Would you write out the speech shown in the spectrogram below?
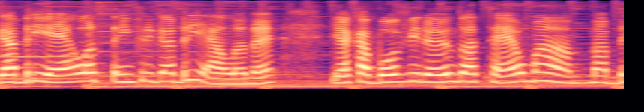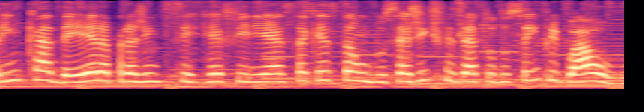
Gabriela, sempre Gabriela, né? E acabou virando até uma, uma brincadeira para a gente se referir a essa questão do se a gente fizer tudo sempre igual,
